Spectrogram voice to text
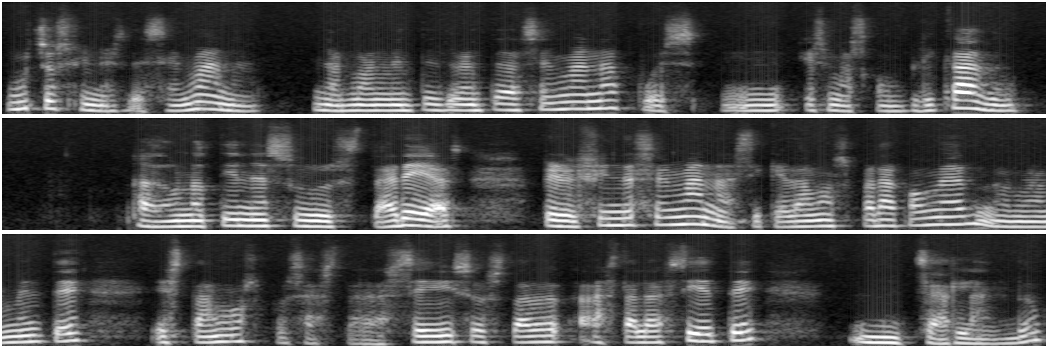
muchos fines de semana. Normalmente durante la semana pues mm, es más complicado. Cada uno tiene sus tareas, pero el fin de semana si quedamos para comer, normalmente estamos pues hasta las 6 o hasta, hasta las 7 mm, charlando.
